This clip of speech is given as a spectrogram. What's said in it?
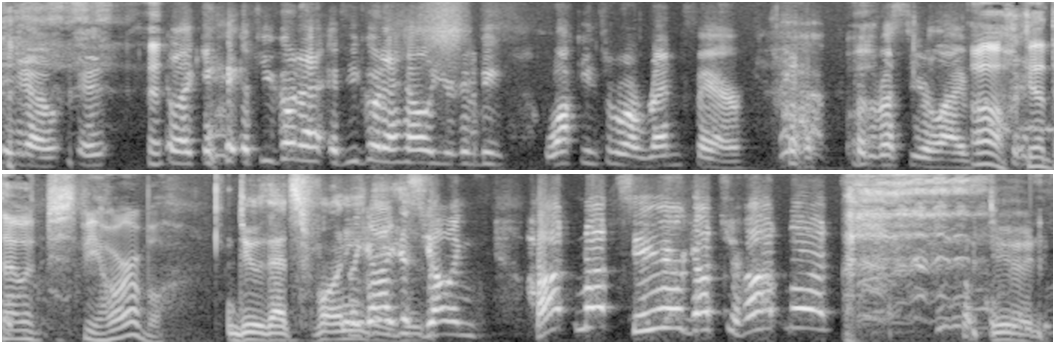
You know, it, like if you go to if you go to hell, you're going to be walking through a Ren fair for the rest of your life. oh god, that would just be horrible. Dude, that's funny. the guy that just his- yelling, "Hot nuts here! Got your hot nuts!" dude,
